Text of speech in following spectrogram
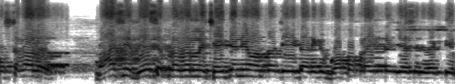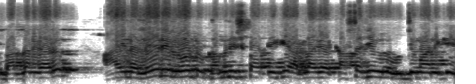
పుస్తకాలు రాసి దేశ ప్రజల్ని చైతన్యవంతం చేయడానికి గొప్ప ప్రయత్నం చేసిన వ్యక్తి బర్ధన్ గారు. ఆయన లేని లోటు కమ్యూనిస్ట్ పార్టీకి అట్లాగే కష్టజీవుల ఉద్యమానికి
